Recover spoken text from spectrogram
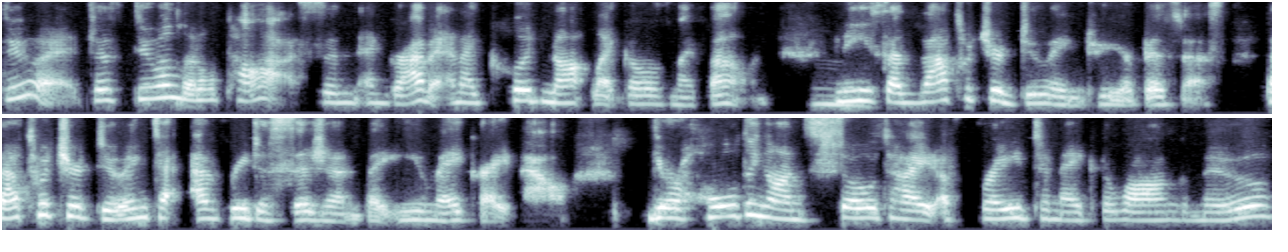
do it. Just do a little toss and, and grab it. And i could not let go of my phone. Mm. and he said that's what you're doing to your business. That's what you're doing to every decision that you make right now. You're holding on so tight afraid to make the wrong move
